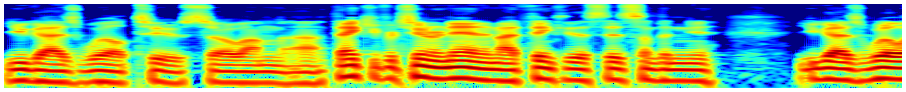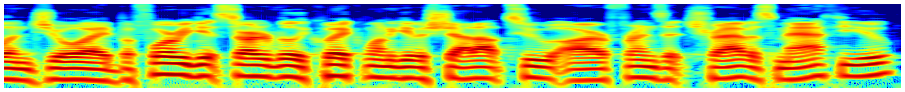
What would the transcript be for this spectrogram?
you guys will too. So um, uh, thank you for tuning in, and I think this is something you, you guys will enjoy. Before we get started, really quick, want to give a shout out to our friends at TravisMathew.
